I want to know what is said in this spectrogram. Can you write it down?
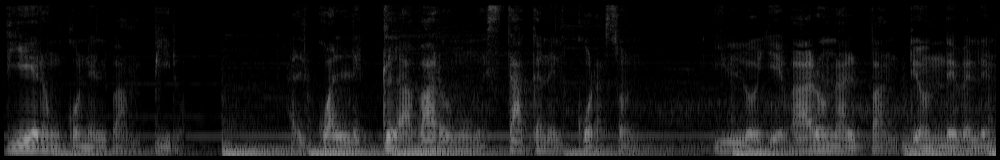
dieron con el vampiro, al cual le clavaron una estaca en el corazón y lo llevaron al panteón de Belén,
